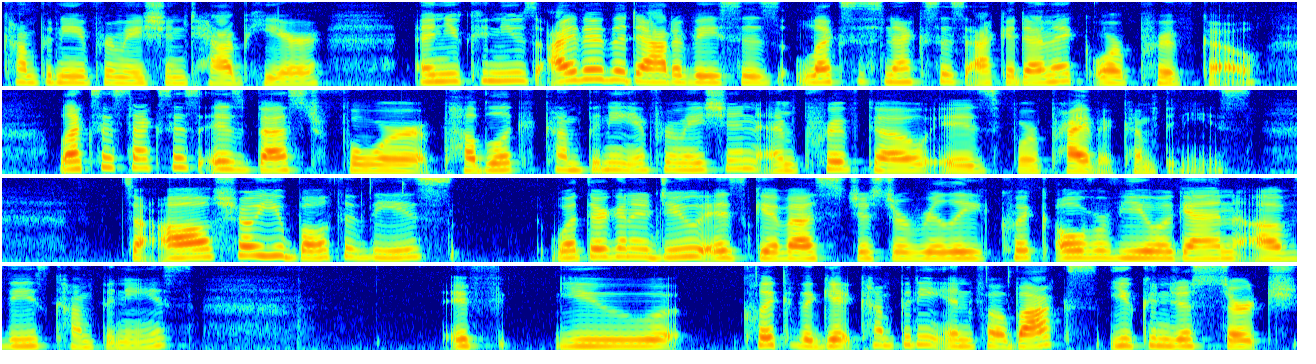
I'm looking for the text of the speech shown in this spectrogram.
company information tab here, and you can use either the databases LexisNexis Academic or Privco. LexisNexis is best for public company information and Privco is for private companies. So I'll show you both of these. What they're going to do is give us just a really quick overview again of these companies. If you click the Get Company info box, you can just search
